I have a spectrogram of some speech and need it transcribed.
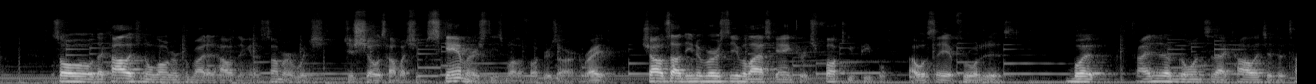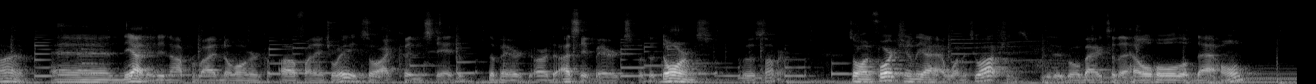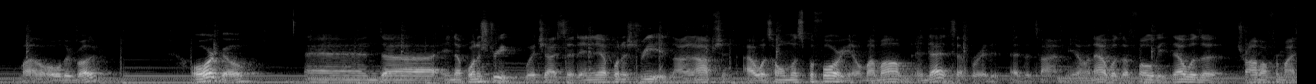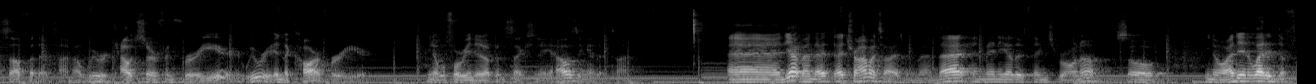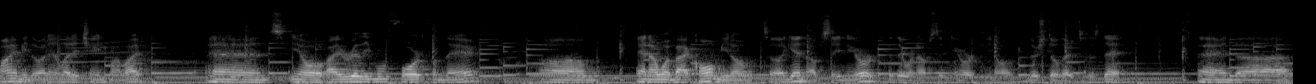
So the college no longer provided housing in the summer, which just shows how much scammers these motherfuckers are, right? Shouts out to the University of Alaska Anchorage. Fuck you people. I will say it for what it is. But I ended up going to that college at the time, and yeah, they did not provide no longer uh, financial aid, so I couldn't stay at the, the barracks, or the, I say barracks, but the dorms for the summer. So unfortunately, I had one or two options: either go back to the hellhole of that home, my older brother, or go and uh, end up on the street, which I said ending up on the street is not an option. I was homeless before, you know, my mom and dad separated at the time, you know, and that was a phobia, that was a trauma for myself at that time. We were couch surfing for a year. We were in the car for a year, you know, before we ended up in Section 8 housing at that time. And yeah, man, that, that traumatized me, man. That and many other things growing up. So, you know, I didn't let it define me though. I didn't let it change my life. And, you know, I really moved forward from there. Um, and I went back home, you know, to again upstate New York because they were in upstate New York. You know, they're still there to this day. And uh,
